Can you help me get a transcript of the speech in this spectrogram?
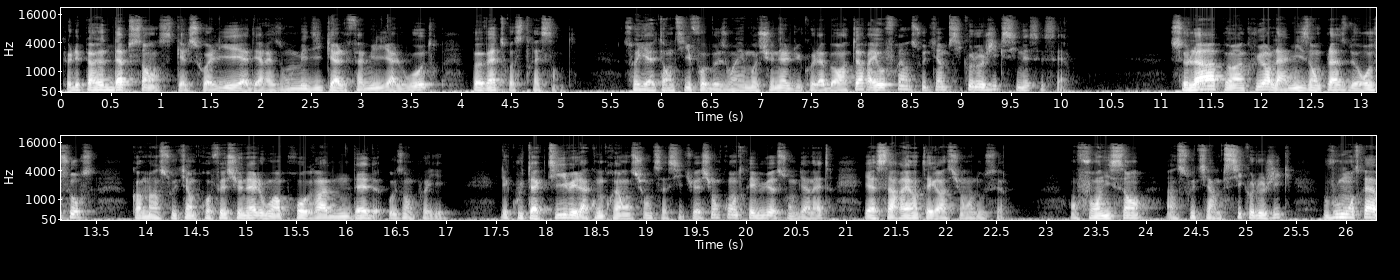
que les périodes d'absence, qu'elles soient liées à des raisons médicales, familiales ou autres, peuvent être stressantes. Soyez attentif aux besoins émotionnels du collaborateur et offrez un soutien psychologique si nécessaire. Cela peut inclure la mise en place de ressources comme un soutien professionnel ou un programme d'aide aux employés. L'écoute active et la compréhension de sa situation contribuent à son bien-être et à sa réintégration en douceur. En fournissant un soutien psychologique, vous montrez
